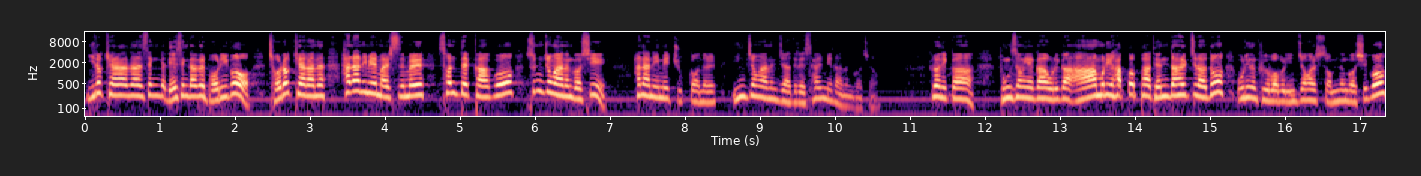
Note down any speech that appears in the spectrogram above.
이렇게 하라는 생각, 내 생각을 버리고 저렇게 하라는 하나님의 말씀을 선택하고 순종하는 것이 하나님의 주권을 인정하는 자들의 삶이라는 거죠. 그러니까 동성애가 우리가 아무리 합법화된다 할지라도 우리는 그 법을 인정할 수 없는 것이고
